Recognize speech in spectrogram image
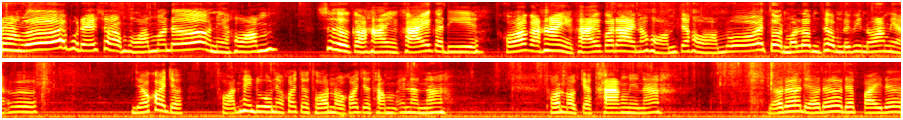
น้องเอ้ยผู้ใดชอบหอมมาเด้อเนี่ยหอมซื้อก็ให้ขายก็ดี ขอก็ให้ขายก็ได้นะหอมจะหอมโอ้ยต้นมาเริ่มเทิมเลยพี่น้องเนี่ยเออเดี๋ยวค่อยจะถอนให้ดูเนี่ยค่อยจะถอนออกค่อยจะทำไอ้นั่นนะถอนออกจากทางนี่นะเดี๋ยวเด้อเดี๋ยวเด้อเดี๋ยวไปเด้อ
